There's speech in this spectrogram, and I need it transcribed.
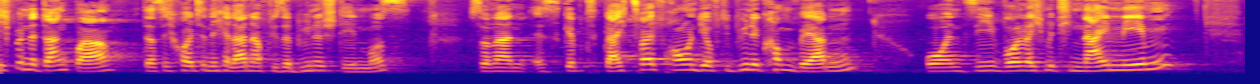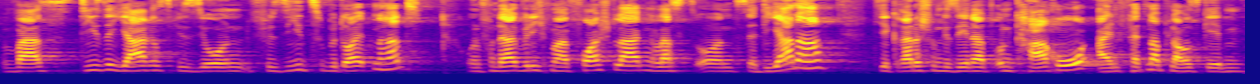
Ich bin dankbar, dass ich heute nicht alleine auf dieser Bühne stehen muss, sondern es gibt gleich zwei Frauen, die auf die Bühne kommen werden und sie wollen euch mit hineinnehmen, was diese Jahresvision für sie zu bedeuten hat. Und von daher würde ich mal vorschlagen, lasst uns Diana, die ihr gerade schon gesehen habt, und Caro einen fetten Applaus geben.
